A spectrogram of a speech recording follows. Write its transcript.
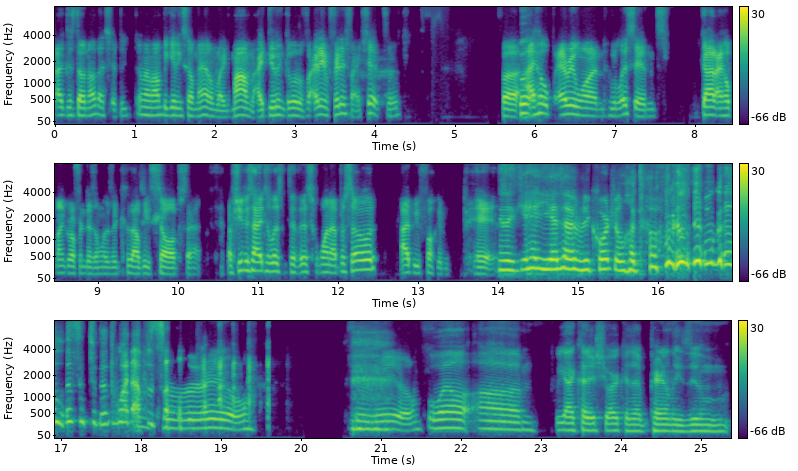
I just don't know that shit. dude. And my mom be getting so mad. I'm like, mom, I didn't go to, I didn't finish my shit. So. But Well- I hope everyone who listens, God, I hope my girlfriend doesn't listen because I'll be so upset. If she decided to listen to this one episode, I'd be fucking pissed. He's like, hey, you guys haven't recorded a time. I'm gonna, listen to this one episode. For real. For real. Well, um, we gotta cut it short because apparently Zoom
